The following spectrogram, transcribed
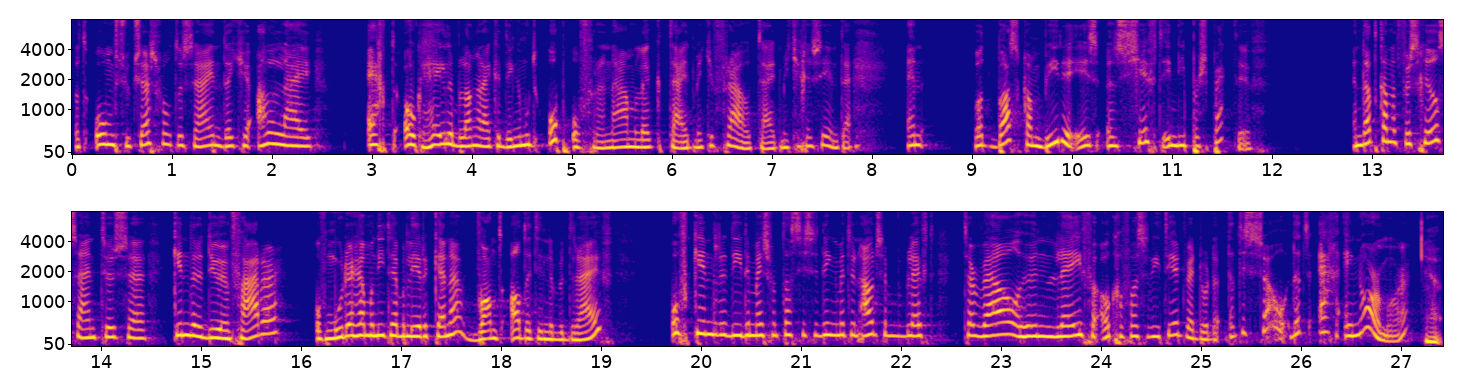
dat om succesvol te zijn, dat je allerlei echt ook hele belangrijke dingen moet opofferen. Namelijk tijd met je vrouw, tijd met je gezin. tijd- En wat Bas kan bieden is een shift in die perspectief. En dat kan het verschil zijn tussen kinderen die hun vader of moeder helemaal niet hebben leren kennen, want altijd in het bedrijf. Of kinderen die de meest fantastische dingen met hun ouders hebben beleefd, terwijl hun leven ook gefaciliteerd werd door dat. Dat is zo, dat is echt enorm hoor. Ja.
